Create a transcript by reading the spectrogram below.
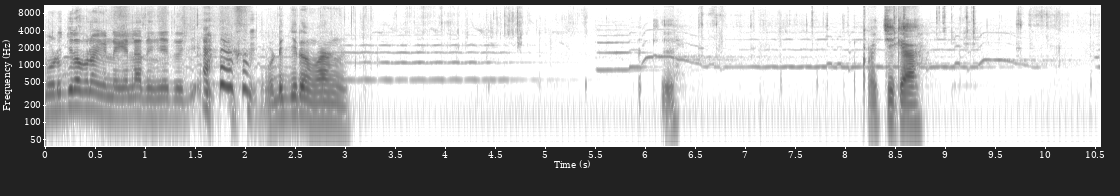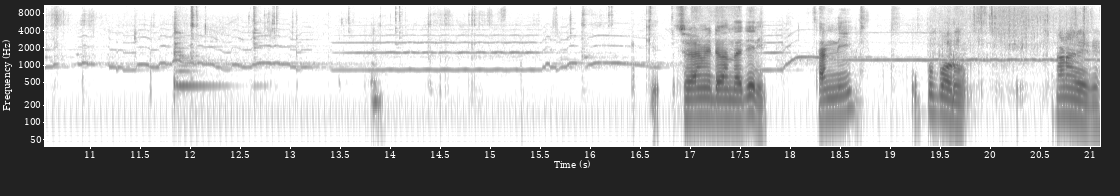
முடிஞ்சிட அப்புறம் என்ன எல்லாத்தையும் சேர்த்து வச்சு. முடிச்சிடுவோம் வாங்க. ஓகே. வச்சிக்கா. ஓகே சுவாமிகிட்ட வந்தா சரி. தண்ணி உப்பு போடுவோம். கணக்குக்கு.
